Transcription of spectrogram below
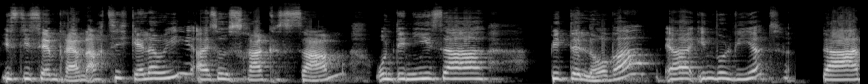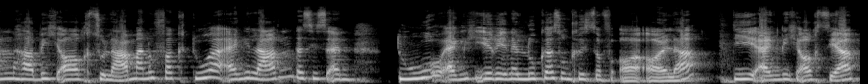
ist die SEM83 Gallery, also Srak Sam und Denisa Pitelova äh, involviert. Dann habe ich auch Solarmanufaktur eingeladen. Das ist ein Duo, eigentlich Irene Lukas und Christoph Euler, die eigentlich auch sehr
